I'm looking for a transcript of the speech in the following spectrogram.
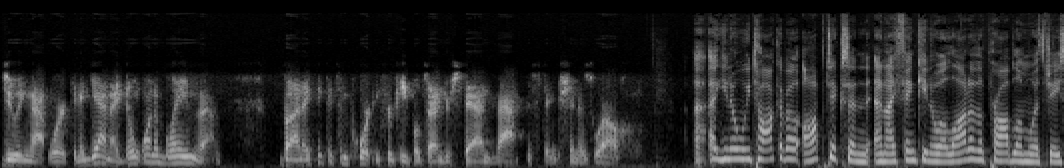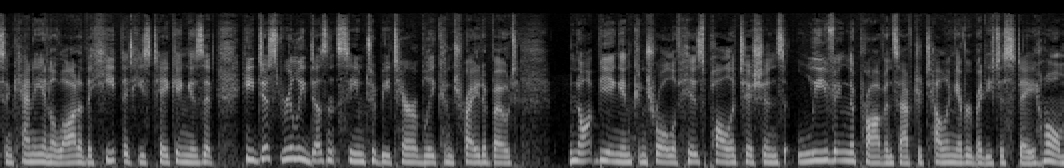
doing that work. And again, I don't want to blame them, but I think it's important for people to understand that distinction as well. Uh, uh, you know, we talk about optics, and, and I think, you know, a lot of the problem with Jason Kenney and a lot of the heat that he's taking is that he just really doesn't seem to be terribly contrite about not being in control of his politicians, leaving the province after telling everybody to stay home.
